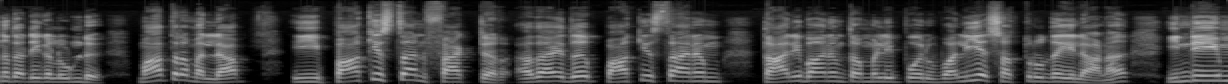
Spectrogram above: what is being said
വിലങ്ങൾ തടികളുണ്ട് മാത്രമല്ല ഈ പാകിസ്ഥാൻ ഫാക്ടർ അതായത് പാകിസ്ഥാനും താലിബാനും തമ്മിൽ ഇപ്പോൾ വലിയ ശത്രുതയിലാണ്. ഇന്ത്യയും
